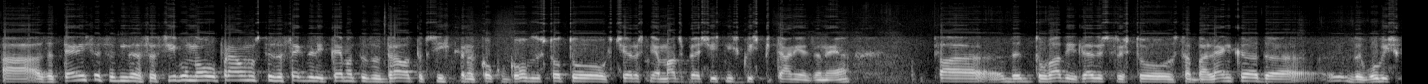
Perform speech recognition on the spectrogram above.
А, за тениса с, с Иво много правилно сте засегнали темата за здравата психика на Коко Голф, защото вчерашния матч беше истинско изпитание за нея. Това да, това да излезеш срещу Сабаленка, да загубиш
